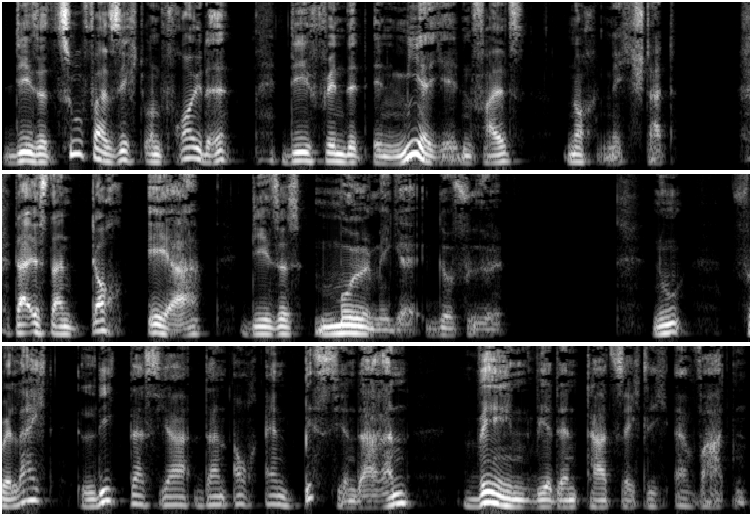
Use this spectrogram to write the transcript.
diese Zuversicht und Freude, die findet in mir jedenfalls noch nicht statt. Da ist dann doch eher dieses mulmige Gefühl. Nu, vielleicht liegt das ja dann auch ein bisschen daran, wen wir denn tatsächlich erwarten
